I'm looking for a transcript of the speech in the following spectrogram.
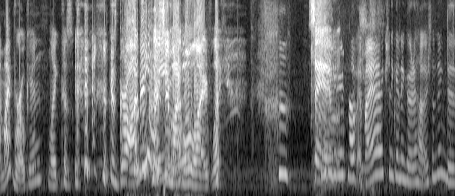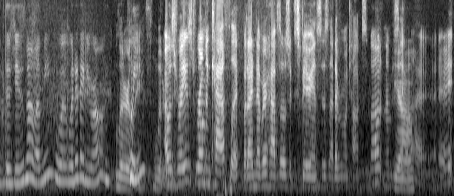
"Am I broken?" Like, cause, cause girl, I've been Christian my whole life. Like, You're thinking yourself, am I actually gonna go to hell or something? Does, does Jesus not love me? What, what did I do wrong? literally, Please? literally. I was raised Roman Catholic, but I never have those experiences that everyone talks about, and I'm just Yeah. like, alright.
